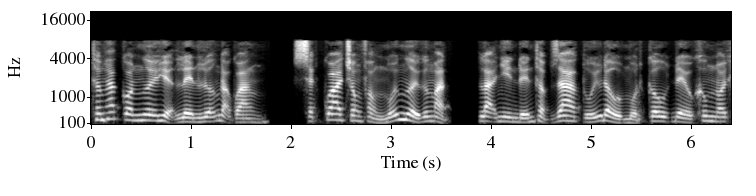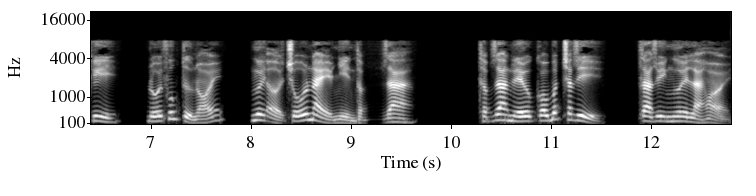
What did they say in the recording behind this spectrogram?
thâm hắc con ngươi hiện lên lưỡng đạo quang, xét qua trong phòng mỗi người gương mặt, lại nhìn đến thập gia túi đầu một câu đều không nói khi, đối phúc tử nói, ngươi ở chỗ này nhìn thập gia. Thập gia nếu có bất chắc gì, ta duy ngươi là hỏi.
